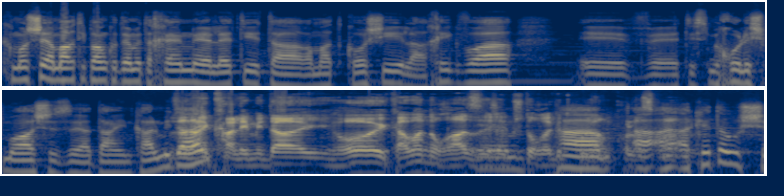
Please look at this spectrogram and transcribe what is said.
כמו שאמרתי פעם קודמת, אכן העליתי את הרמת קושי להכי גבוהה, uh, ותשמחו לשמוע שזה עדיין קל מדי. זה עדיין קל לי מדי, אוי, כמה נורא זה, שאני פשוט הורג את כולם כל הזמן. הקטע הוא ש...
